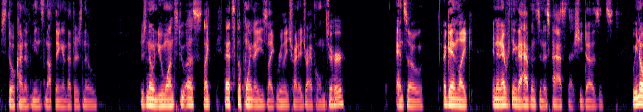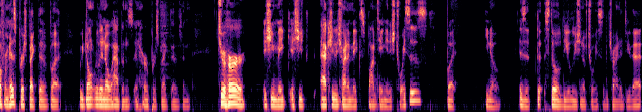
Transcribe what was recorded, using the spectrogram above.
still kind of means nothing and that there's no there's no nuance to us. Like that's the point that he's like really trying to drive home to her. And so again like and then everything that happens in his past that she does it's we know from his perspective but we don't really know what happens in her perspective. And to her is she make is she actually trying to make spontaneous choices but you know is it th- still the illusion of choice and trying to do that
